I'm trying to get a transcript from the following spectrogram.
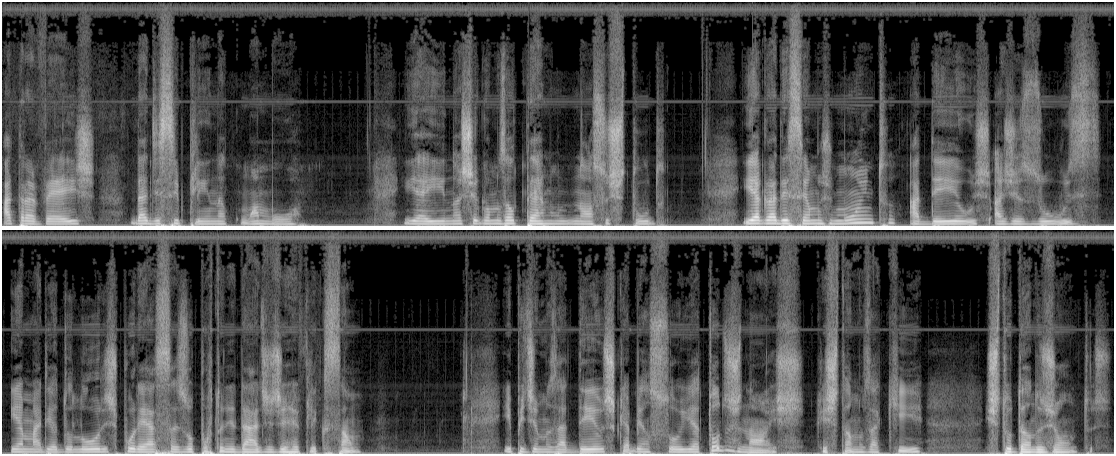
através da disciplina com amor. E aí nós chegamos ao término do nosso estudo. E agradecemos muito a Deus, a Jesus e a Maria Dolores por essas oportunidades de reflexão. E pedimos a Deus que abençoe a todos nós que estamos aqui estudando juntos.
